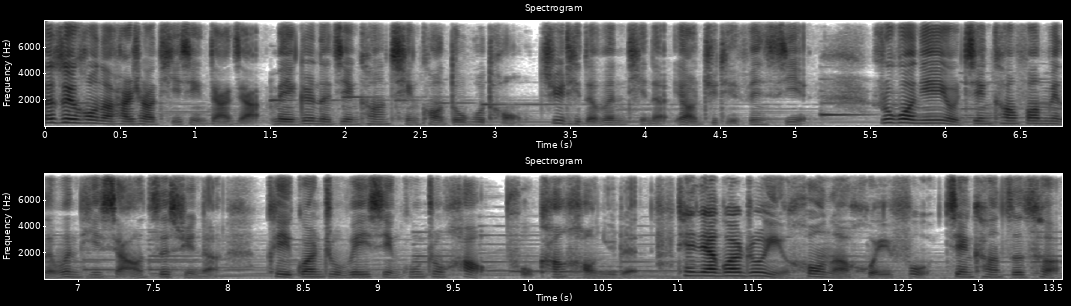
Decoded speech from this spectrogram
那最后呢，还是要提醒大家，每个人的健康情况都不同，具体的问题呢要具体分析。如果您有健康方面的问题想要咨询呢，可以关注微信公众号“普康好女人”，添加关注以后呢，回复“健康自测”。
